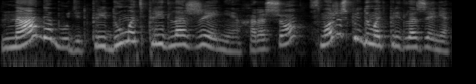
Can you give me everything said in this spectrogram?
надо будет придумать предложение. Хорошо? Сможешь придумать предложение?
